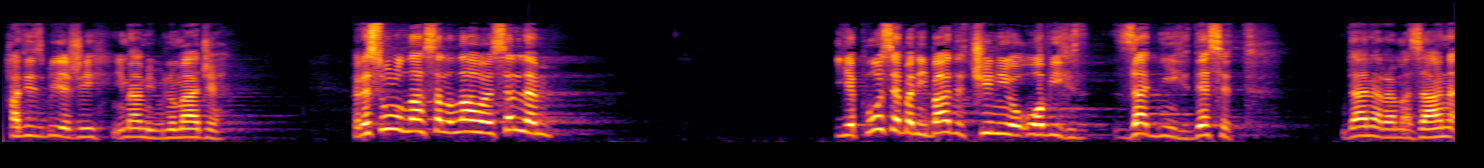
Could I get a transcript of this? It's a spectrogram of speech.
Hadis bilježi imam Ibn Mađe. Resulullah sallallahu alaihi sallam je poseban ibadet činio u ovih zadnjih deset dana Ramazana.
